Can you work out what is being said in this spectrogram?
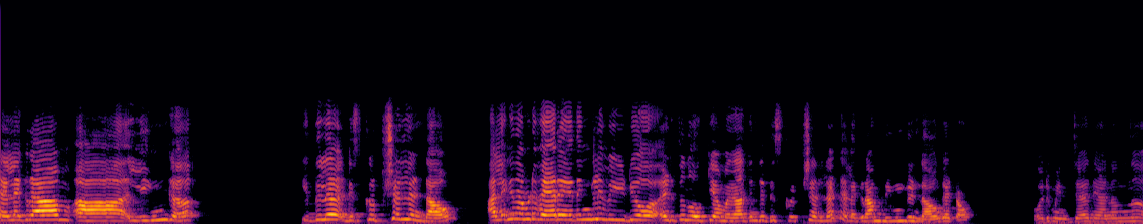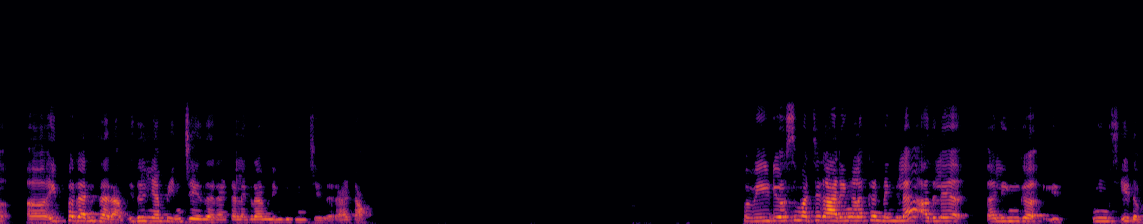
ടെലഗ്രാം ലിങ്ക് ഇതിൽ ഡിസ്ക്രിപ്ഷനിൽ ഉണ്ടാവും അല്ലെങ്കിൽ നമ്മുടെ വേറെ ഏതെങ്കിലും വീഡിയോ എടുത്ത് നോക്കിയാൽ മതി. അതിന്റെ ഡിസ്ക്രിപ്ഷനിൽ ടെലഗ്രാം ലിങ്ക് ഉണ്ടാവും കേട്ടോ. ഒരു മിനിറ്റ് ഞാനൊന്ന് ഇപ്പൊ തന്നെ തരാം. ഇതിൽ ഞാൻ പിൻ ചെയ്ത് തരാം. ടെലഗ്രാം ലിങ്ക് പിൻ ചെയ്ത് തരാം കേട്ടോ. ഇപ്പൊ വീഡിയോസും മറ്റു കാര്യങ്ങളൊക്കെ ഉണ്ടെങ്കിൽ അതിൽ ലിങ്ക് മീൻസ് ഇടും.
